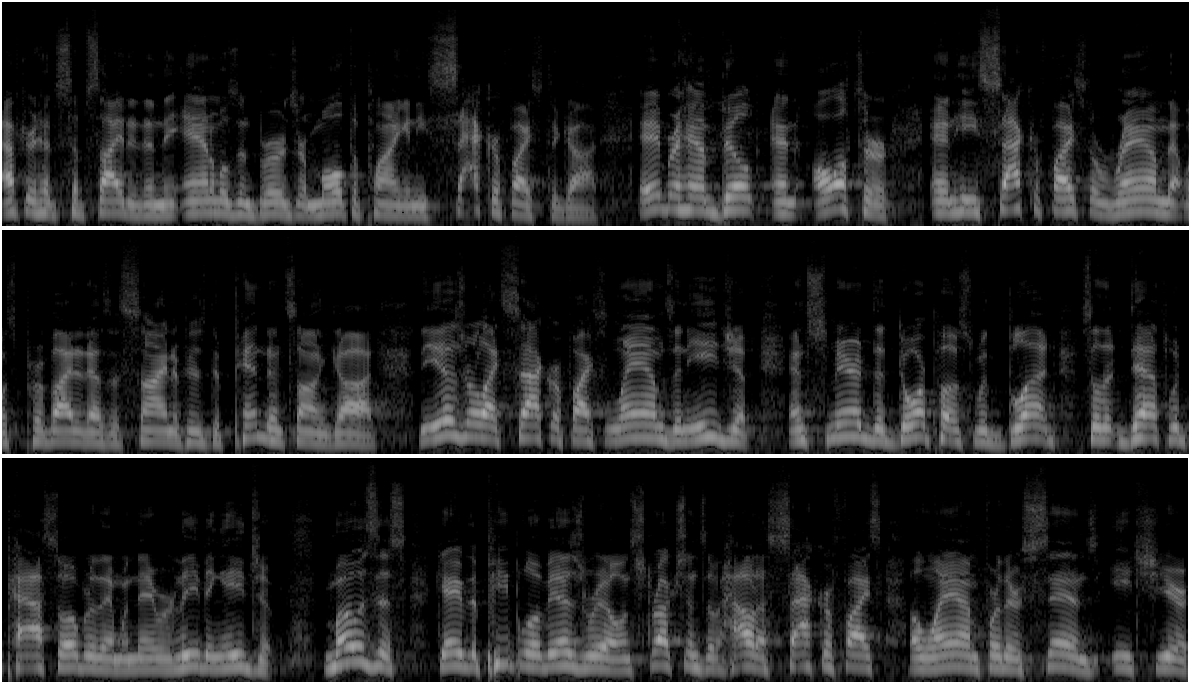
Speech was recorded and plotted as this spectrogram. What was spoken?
after it had subsided and the animals and birds are multiplying, and he sacrificed to God. Abraham built an altar and he sacrificed a ram that was provided as a sign of his dependence on God. The Israelites sacrificed lambs in Egypt and smeared the doorposts with blood so that death would pass over them when they were leaving Egypt. Moses gave the people of Israel instructions of how to sacrifice a lamb for their sins each year.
